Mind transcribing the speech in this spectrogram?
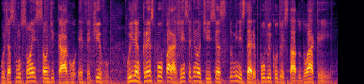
cujas funções são de cargo efetivo. William Crespo para a Agência de Notícias do Ministério Público do Estado do Acre.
